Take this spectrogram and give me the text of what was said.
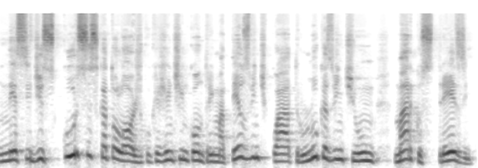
nesse discurso escatológico que a gente encontra em Mateus 24, Lucas 21, Marcos 13,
